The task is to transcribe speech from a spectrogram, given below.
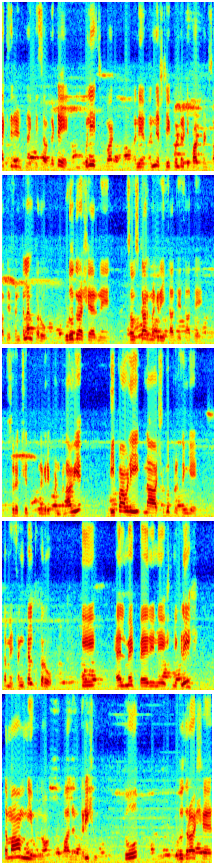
એક્સિડન્ટના કિસ્સા ઘટે, પોલીસ વિભાગ અને અન્ય સ્ટેક હોલ્ડર ડિપાર્ટમેન્ટ સાથે સંકલન કરો. વડોદરા શહેરને સંસ્કાર નગરી સાથે સાથે સુરક્ષિત નગરી પણ બનાવીએ. દીપાવલીના શુભ પ્રસંગે તમે સંકલ્પ કરો કે હેલ્મેટ પહેરીને નીકળીશ તમામ નિયમોનો પાલન કરીશું. તો વડોદરા શહેર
